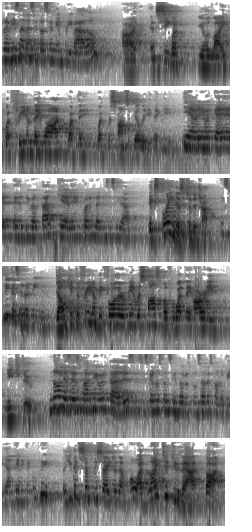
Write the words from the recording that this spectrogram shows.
Revisa la situación en privado uh, and see what you would like, what freedom they want, what they, what responsibility they need. y averigua qué eh, libertad quieren, cuál es la necesidad. Explain this to the child. Explícaselo al niño. Don't give the freedom before they're being responsible for what they already need to do. No les des más libertades si es que no están siendo responsables con lo que ya tienen que cumplir. But you can simply say to them, "Oh, I'd like to do that, but."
